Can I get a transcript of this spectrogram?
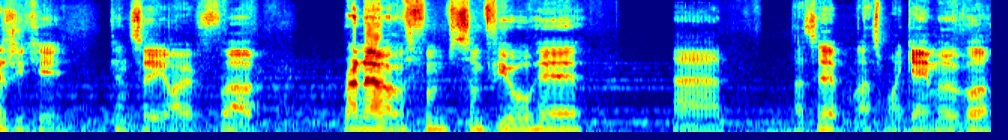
As you can see, I've uh, ran out of some, some fuel here, and that's it. That's my game over.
